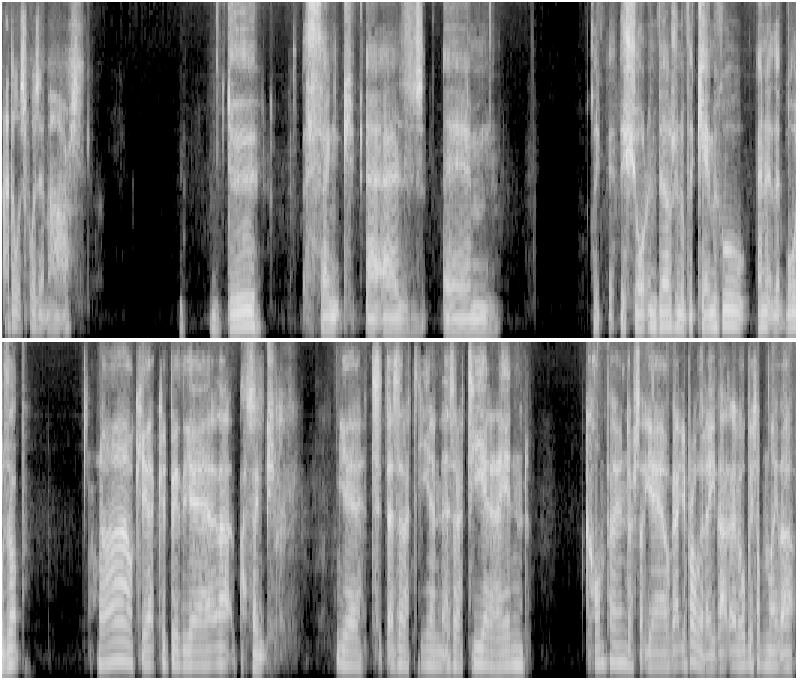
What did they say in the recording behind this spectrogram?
I don't suppose it matters. Do think it is um, like the, the shortened version of the chemical in it that blows up? Ah, okay, that could be the yeah. That I think. Yeah, is there a T and is there a T and an N compound or something. Yeah, you're probably right. That it will be something like that.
